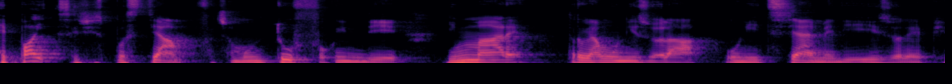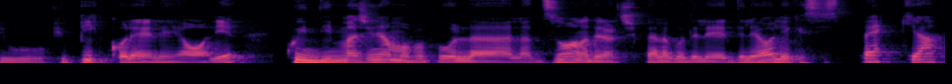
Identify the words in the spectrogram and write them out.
E poi se ci spostiamo, facciamo un tuffo quindi in mare, troviamo un insieme di isole più, più piccole, le Eolie. Quindi immaginiamo proprio la, la zona dell'arcipelago delle, delle Eolie che si specchia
